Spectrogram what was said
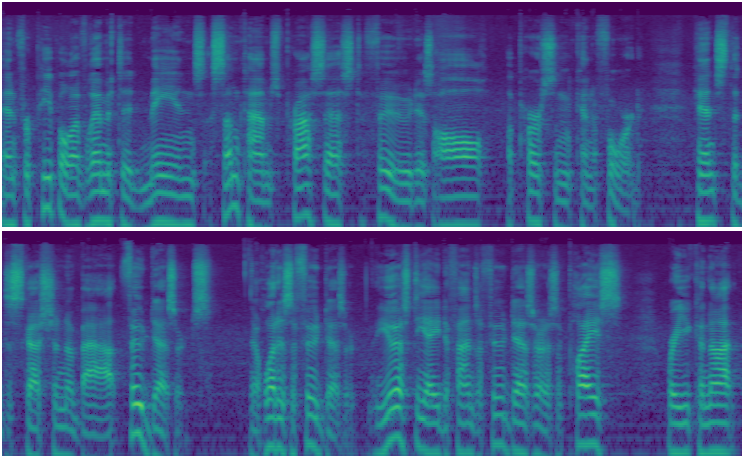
And for people of limited means, sometimes processed food is all a person can afford. Hence the discussion about food deserts. Now, what is a food desert? The USDA defines a food desert as a place where you cannot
